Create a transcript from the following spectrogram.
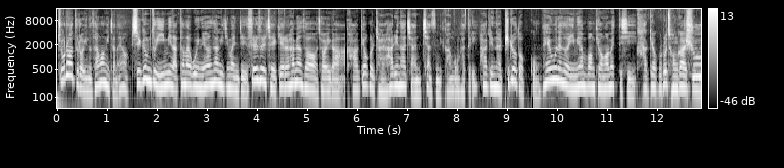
줄어들어 있는 상황이잖아요. 지금도 이미 나타나고 있는 현상이지만 이제 슬슬 재개를 하면서 저희가 가격을 잘 할인하지 않지 않습니까? 항공사들이 할인할 필요도 없고 해운에서 이미 한번 경험했듯이 가격으로 전가할 수 있는.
